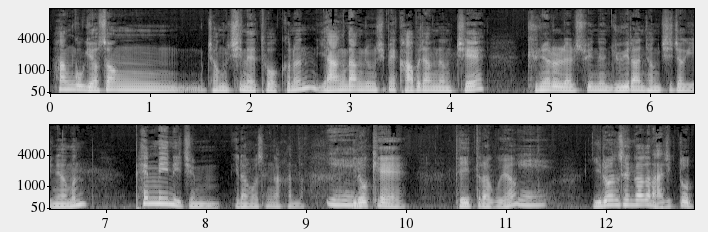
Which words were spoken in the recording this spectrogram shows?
한국 여성 정치 네트워크는 양당 중심의 가부장 정치에 균열을 낼 수 있는 유일한 정치적 이념은 페미니즘이라고 생각한다. 예. 이렇게 돼 있더라고요. 예. 이런 생각은 아직도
